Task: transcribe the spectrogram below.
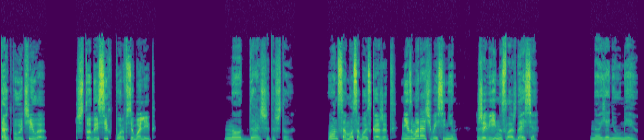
Так получила, что до сих пор все болит. Но дальше-то что? Он, само собой, скажет, не заморачивайся, Нин, живи и наслаждайся. Но я не умею.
